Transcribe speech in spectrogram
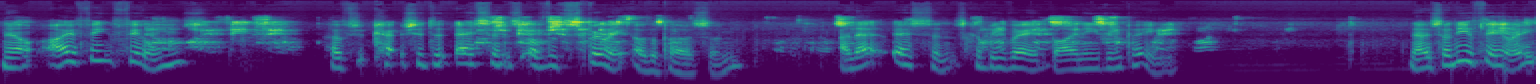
Now, I think films have captured the essence of the spirit of the person, and that essence can be read by an EVP. Now, it's only a theory,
